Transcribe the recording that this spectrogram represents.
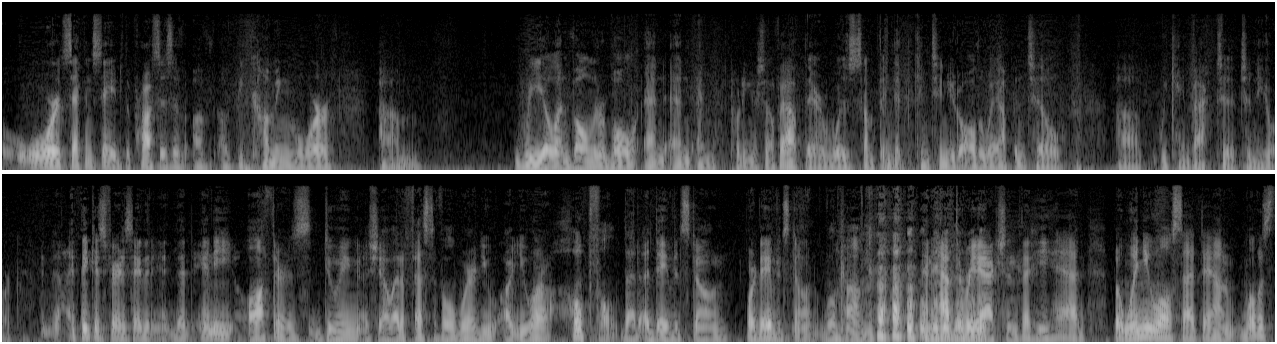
or at second stage, the process of of, of becoming more um, real and vulnerable and, and, and putting yourself out there was something that continued all the way up until uh, we came back to, to New York. I think it's fair to say that, that any authors doing a show at a festival where you are, you are hopeful that a David Stone or David Stone will come and have the reaction that he had. But when you all sat down, what was,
